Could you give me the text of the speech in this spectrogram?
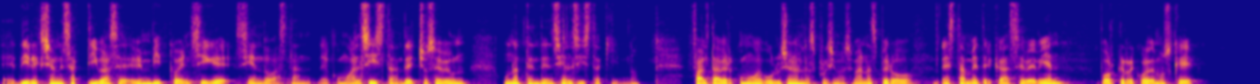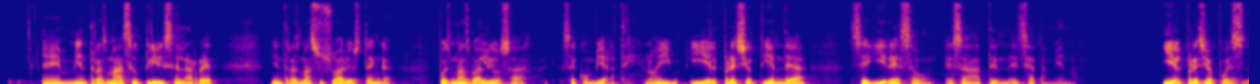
eh, direcciones activas en Bitcoin sigue siendo bastante eh, como alcista. De hecho, se ve una tendencia alcista aquí, ¿no? Falta ver cómo evoluciona en las próximas semanas, pero esta métrica se ve bien porque recordemos que mientras más se utilice la red, mientras más usuarios tenga, pues más valiosa se convierte, ¿no? Y, el precio tiende a seguir eso, esa tendencia también, ¿no? Y el precio, pues,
